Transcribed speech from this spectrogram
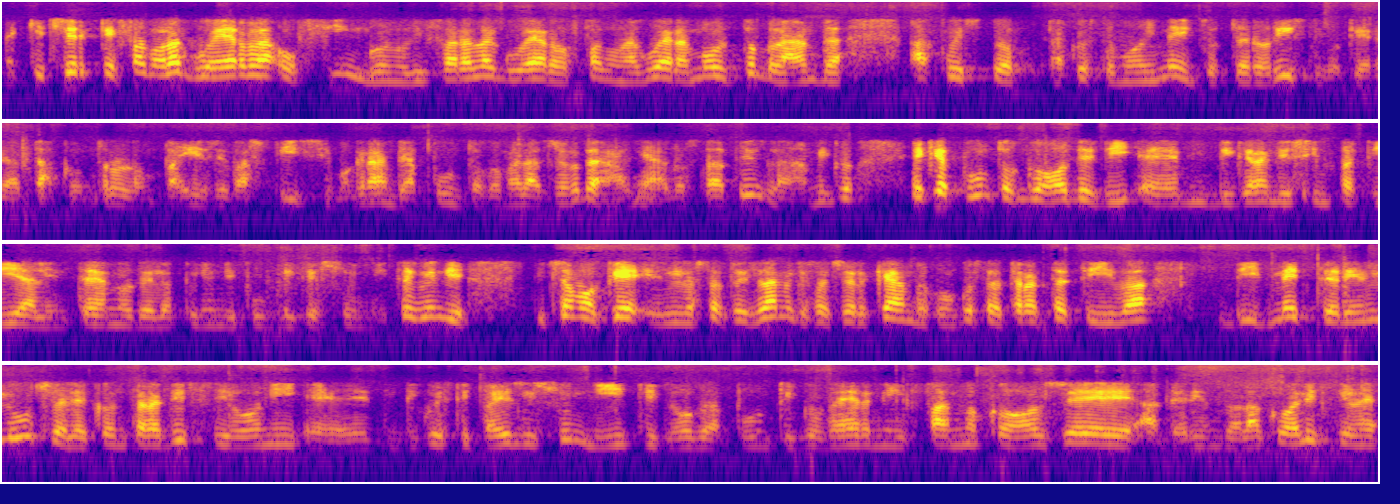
e, che, cer- che fanno la guerra o fingono di fare la guerra o fanno una guerra molto blanda a questo, a questo movimento terroristico che in realtà controlla un paese vastissimo, grande appunto come la Giordania, lo Stato islamico, e che appunto gode di, eh, di grandi simpatie all'interno delle opinioni pubbliche sunnite. Quindi diciamo che lo Stato islamico sta cercando con questa trattativa di mettere in luce le contraddizioni eh, di questi paesi sunniti dove appunto i governi fanno cose aderendo alla coalizione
